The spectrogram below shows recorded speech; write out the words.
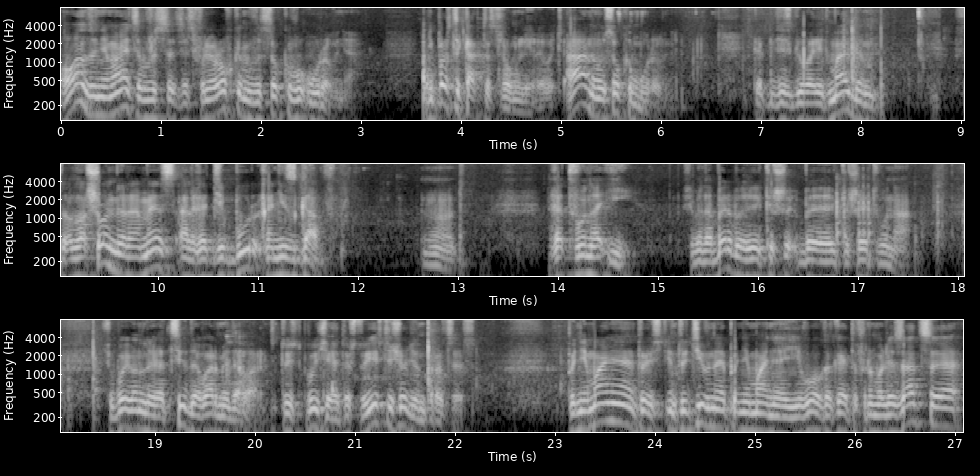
Он занимается выс- с формулировками высокого уровня. Не просто как-то сформулировать, а на высоком уровне. Как здесь говорит Мальбим, что лашон мирамес аль гадибур ганизгав. Вот. Гатвунаи. Шемедабер бекеше твуна. Шубой он легаци давар медавар. То есть получается, что есть еще один процесс. Понимание, то есть интуитивное понимание его, какая-то формализация,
